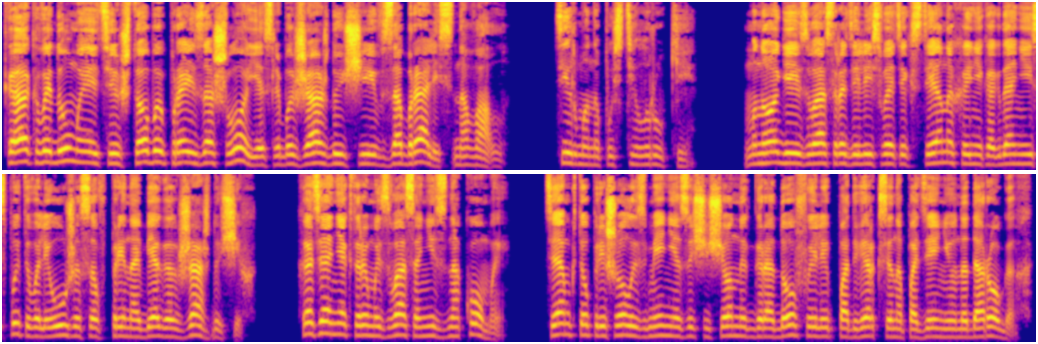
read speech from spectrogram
Как вы думаете, что бы произошло, если бы жаждущие взобрались на вал? Тирман опустил руки. Многие из вас родились в этих стенах и никогда не испытывали ужасов при набегах жаждущих, хотя некоторым из вас они знакомы. Тем, кто пришел из менее защищенных городов или подвергся нападению на дорогах.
